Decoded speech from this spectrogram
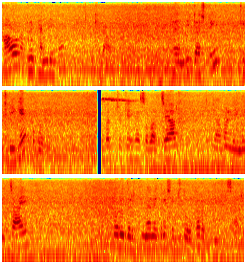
खाओ, अपनी फैमिली को खिलाओ। हेल्दी टेस्टी खिचड़ी के पकौड़े। बच चुके हैं सवा चार। यहाँ पर लेंगे चाय। और इधर मैंने इधर सब्ज़ी धोकर रख दी है सारी।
